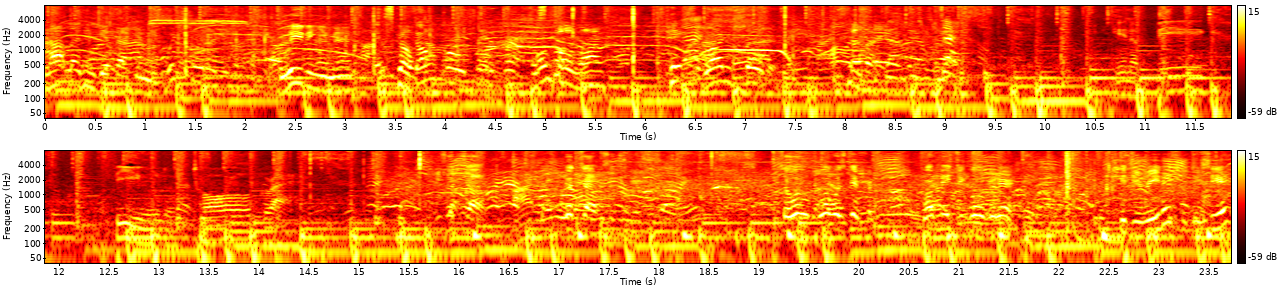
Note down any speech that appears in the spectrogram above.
not let him get back in there. Believe in you, man. Let's go. Let's go, Lon. Pick one shoulder. in a big field of tall grass. Good job. Good job, So what, what was different? What made you go over there? Did you read it? Did you see it?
